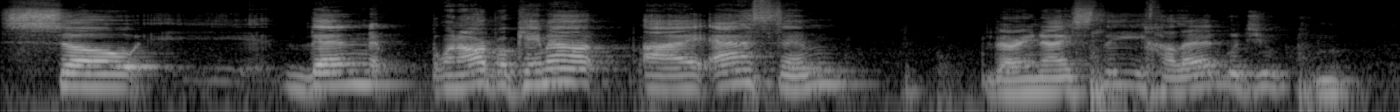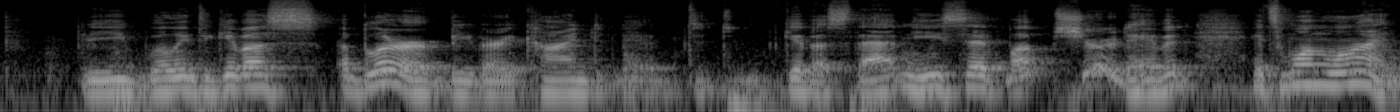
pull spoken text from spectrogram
So then when our book came out, I asked him very nicely, Khaled, would you be willing to give us a blurb? Be very kind to, to, to give us that. And he said, well, sure, David. It's one line.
